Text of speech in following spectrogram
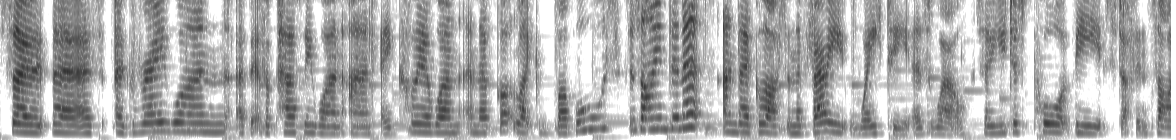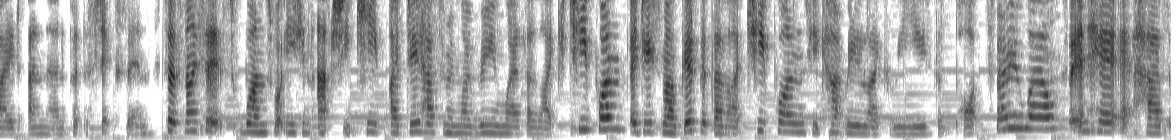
So there's a grey one, a bit of a purpley one and a clear one and they've got like bubbles designed in it and they're glass and they're very weighty as well. So you just pour the stuff inside and then put the sticks in. So it's nice it's ones what you can actually keep. I do have some in my room where they're like cheap ones. They do smell good but they're like cheap ones. You can't really like reuse the pots very well. But in here it has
